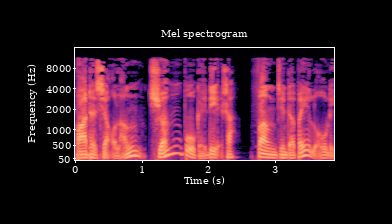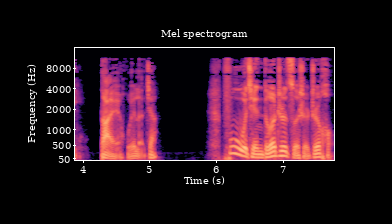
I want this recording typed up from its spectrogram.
把这小狼全部给猎杀，放进这背篓里带回了家。父亲得知此事之后，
